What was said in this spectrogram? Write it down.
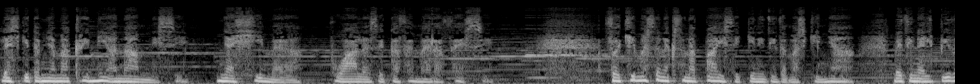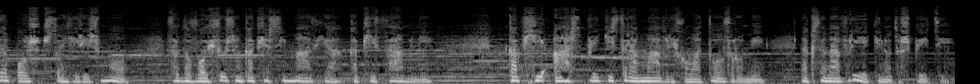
Λες και ήταν μια μακρινή ανάμνηση. Μια χήμερα που άλλαζε κάθε μέρα θέση. Δοκίμασε να ξαναπάει σε εκείνη τη δαμασκηνιά Με την ελπίδα πως στον γυρισμό Θα το βοηθούσαν κάποια σημάδια, κάποιοι θάμνοι Κάποιοι άσπροι και στραμμαύροι χωματόδρομοι Να ξαναβρει εκείνο το σπίτι.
